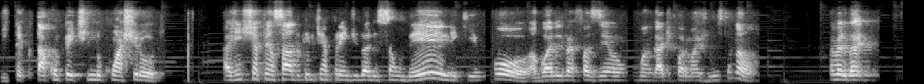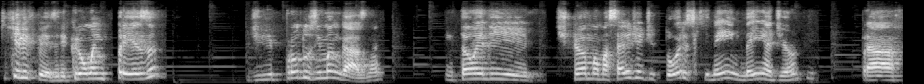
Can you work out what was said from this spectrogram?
De estar tá competindo com a Shirogi. A gente tinha pensado que ele tinha aprendido a lição dele, que, pô, agora ele vai fazer um mangá de forma justa. Não. Na verdade, o que, que ele fez? Ele criou uma empresa de produzir mangás, né? Então ele chama uma série de editores que nem leem a Jump para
